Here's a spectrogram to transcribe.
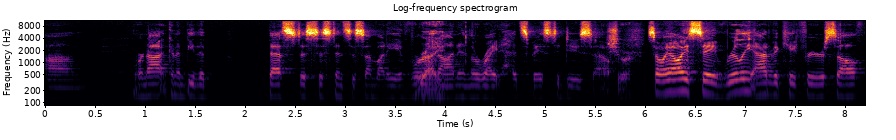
um, we're not going to be the best assistance to somebody if we're Right. not in the right headspace to do so. Sure. So I always say, really advocate for yourself.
